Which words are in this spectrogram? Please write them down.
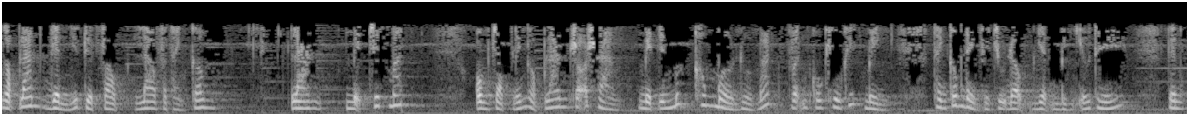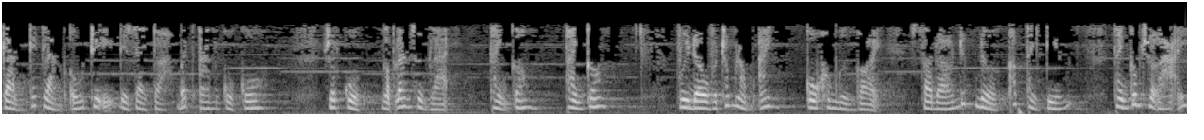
Ngọc Lan gần như tuyệt vọng lao vào thành công. Lan, mẹ chết mất. Ôm chặt lấy Ngọc Lan rõ ràng, mệt đến mức không mở nổi mắt vẫn cố khiêu khích mình. Thành công đành phải chủ động nhận mình yếu thế, ngăn cản cách làm ấu trĩ để giải tỏa bất an của cô. Rốt cuộc, Ngọc Lan dừng lại. Thành công, thành công. Vùi đầu vào trong lòng anh, cô không ngừng gọi, sau đó nức nở khóc thành tiếng. Thành công sợ hãi,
